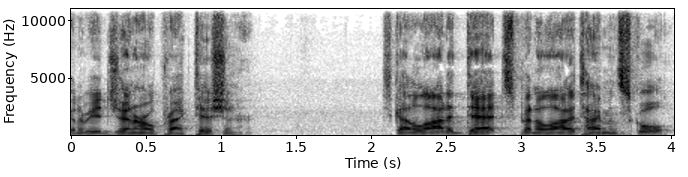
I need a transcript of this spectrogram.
Going to be a general practitioner. He's got a lot of debt, spent a lot of time in school.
